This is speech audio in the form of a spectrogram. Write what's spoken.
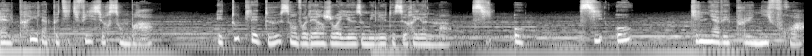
Elle prit la petite fille sur son bras et toutes les deux s'envolèrent joyeuses au milieu de ce rayonnement, si haut, si haut qu'il n'y avait plus ni froid,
